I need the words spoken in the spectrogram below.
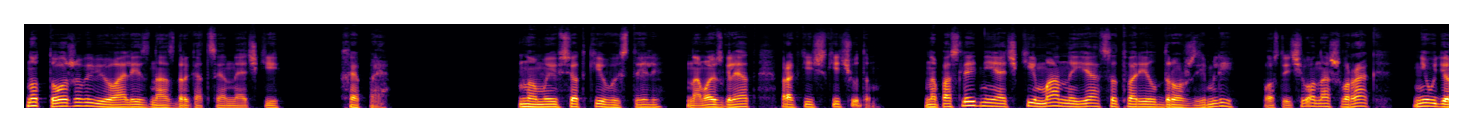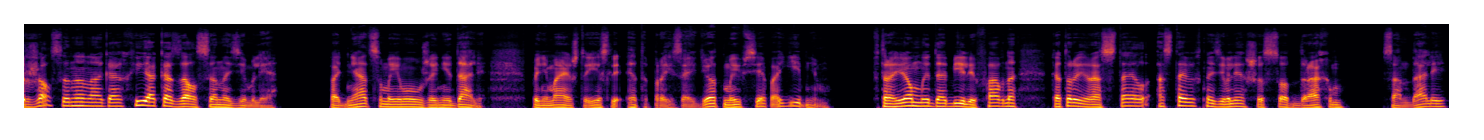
но тоже выбивали из нас драгоценные очки ХП. Но мы все-таки выстояли, на мой взгляд, практически чудом. На последние очки манны я сотворил дрожь земли, после чего наш враг не удержался на ногах и оказался на земле. Подняться мы ему уже не дали, понимая, что если это произойдет, мы все погибнем. Втроем мы добили фавна, который растаял, оставив на земле 600 драхм, сандалии,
